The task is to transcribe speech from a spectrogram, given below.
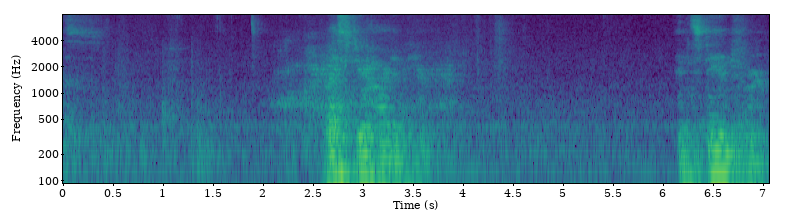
Yes. Rest your heart in Him. And stand firm.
